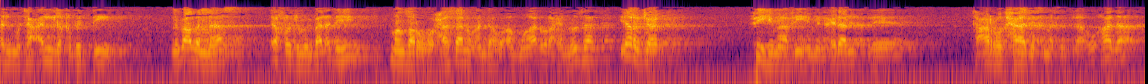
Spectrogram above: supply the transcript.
المتعلق بالدين. ان بعض الناس يخرج من بلده منظره حسن وعنده أموال وراح النزهة يرجع فيه ما فيه من علل. لتعرض حادث مثل له هذا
